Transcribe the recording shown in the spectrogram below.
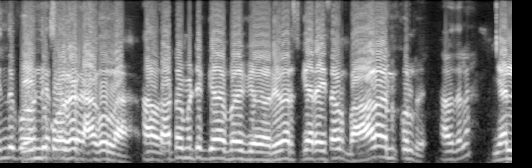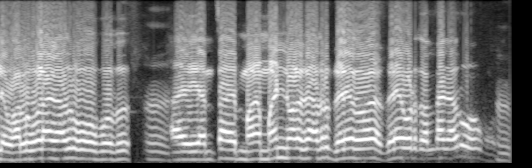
ಹಿಂದಕ್ಕೆ ಹೋಗಕ್ ಆಗೋಲ್ಲ. ಆಟೋಮೆಟಿಕ್ ರಿವರ್ಸ್ ಗೇರ್ ಐತ ಬಹಳ ಅನುಕೂಲ ರೀ. ಹೌದಲ್ಲ? ಎಲ್ಲಿ ಹೊಲಗೊಳಗಾದ್ರೂ ಹೋಗ್ಬೋದು. ಎಂತ ಮಣ್ಣೊಳಗಾದ್ರೂ ಗಳೆ ಗಳೆ ಹೊಡೆದ ಹೊಲ್ದಾಗಾದ್ರೂ ಹೋಗ್ಬೋದು.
